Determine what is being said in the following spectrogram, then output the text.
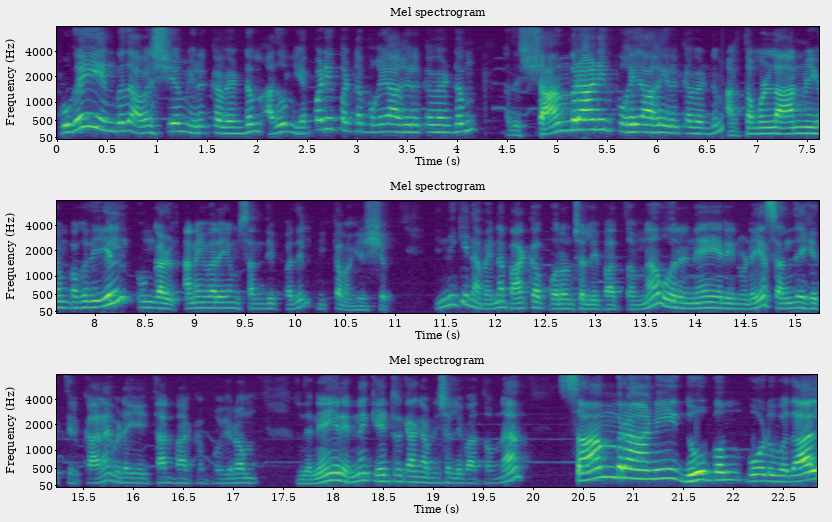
புகை என்பது அவசியம் இருக்க வேண்டும். அதுவும் எப்படிப்பட்ட புகையாக இருக்க வேண்டும்? அது சாம்பிராணி புகையாக இருக்க வேண்டும். அர்த்தமுள்ள ஆன்மீகம் பகுதியில் உங்கள் அனைவரையும் சந்திப்பதில் மிக்க மகிழ்ச்சி. இன்னைக்கு நம்ம என்ன பார்க்க போறோம் சொல்லி பார்த்தோம்னா ஒரு நேயரினுடைய சந்தேகத்திற்கான விடையைத்தான் பார்க்க போகிறோம். இந்த நேயர் என்ன கேட்டிருக்காங்க அப்படின்னு சொல்லி பார்த்தோம்னா சாம்பிராணி தூபம் போடுவதால்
